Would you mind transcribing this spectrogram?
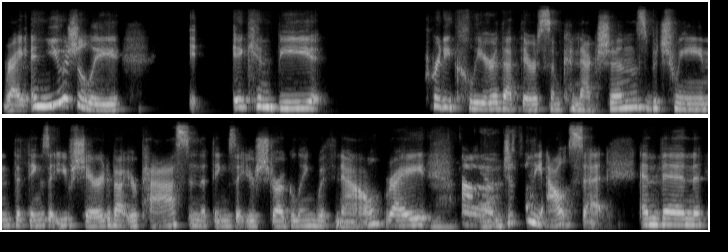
right? And usually it, it can be pretty clear that there's some connections between the things that you've shared about your past and the things that you're struggling with now, right? Yeah. Um, just on the outset. And then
